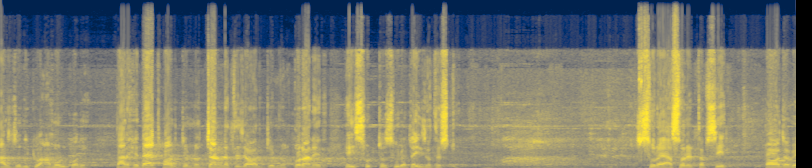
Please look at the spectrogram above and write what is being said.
আর যদি কেউ আমল করে, তার হেদায়ত হওয়ার জন্য, জান্নাতে যাওয়ার জন্য কোরআনের এই ছোট্ট সুরাটাই যথেষ্ট। সুরায় আসরের তাফসির পাওয়া যাবে।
